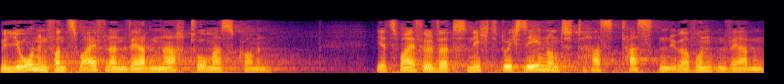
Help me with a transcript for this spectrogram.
Millionen von Zweiflern werden nach Thomas kommen. Ihr Zweifel wird nicht durch Sehen und Tasten überwunden werden,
